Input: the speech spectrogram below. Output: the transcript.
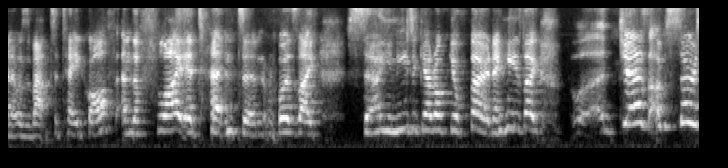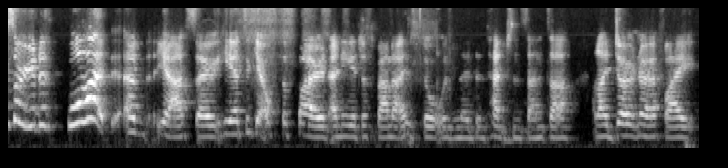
and it was about to take off and the flight attendant was like sir you need to get off your phone. And he's like uh, Jess i'm so sorry what? And yeah so he had to get off the phone and he had just found out his daughter was in a detention center. And i don't know if i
